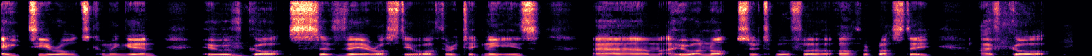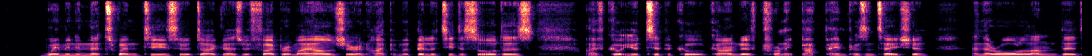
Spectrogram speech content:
80 year olds coming in who have got severe osteoarthritic knees um, who are not suitable for arthroplasty. I've got women in their 20s who are diagnosed with fibromyalgia and hypermobility disorders. I've got your typical kind of chronic back pain presentation, and they're all landed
